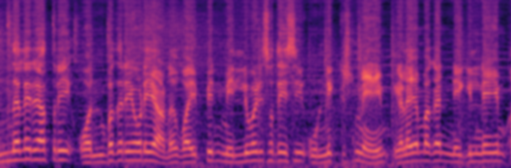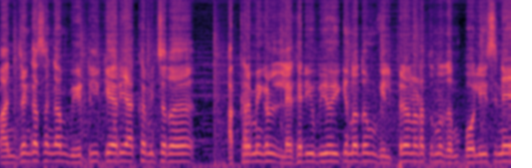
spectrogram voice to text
ഇന്നലെ രാത്രി ഒൻപതരയോടെയാണ് വൈപ്പിൻ മില്ലുവഴി സ്വദേശി ഉണ്ണികൃഷ്ണനെയും ഇളയ മകൻ നിഖിലിനെയും അഞ്ചംഗ സംഘം വീട്ടിൽ കയറി ആക്രമിച്ചത്. അക്രമികൾ ലഹരി ഉപയോഗിക്കുന്നതും വിൽപ്പന നടത്തുന്നതും പോലീസിനെ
